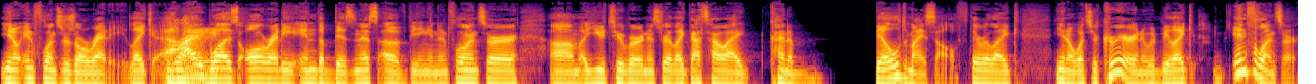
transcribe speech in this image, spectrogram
you know influencers already like i was already in the business of being an influencer um a youtuber and instagram like that's how i kind of build myself they were like you know what's your career? And it would be like influencer.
